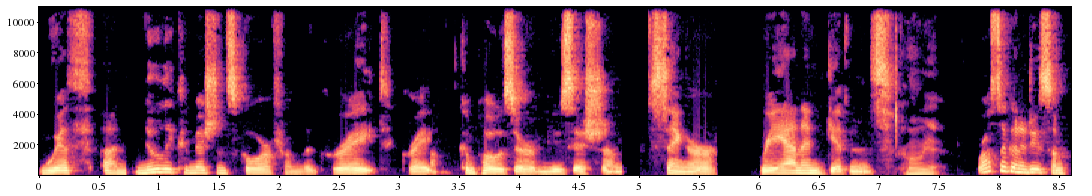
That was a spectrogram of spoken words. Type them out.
with a newly commissioned score from the great, great composer, musician, singer, Rhiannon Giddens. Oh, yeah. We're also going to do some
